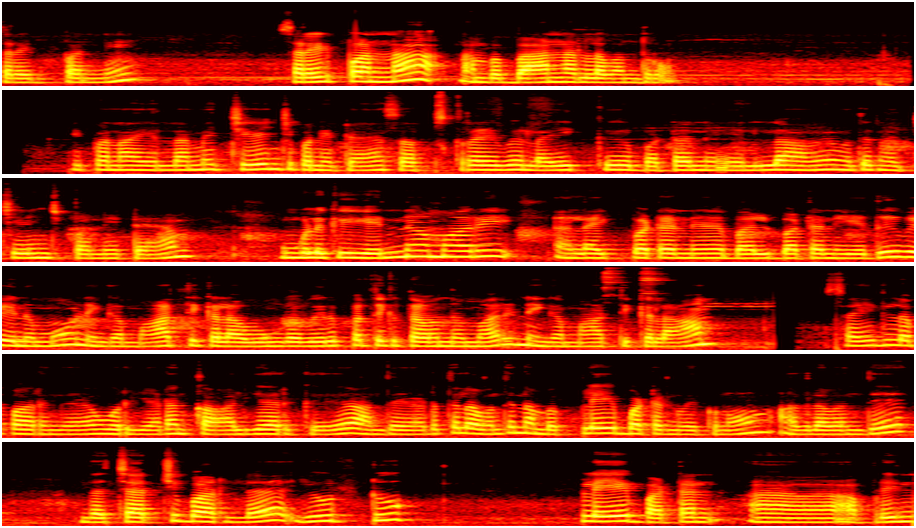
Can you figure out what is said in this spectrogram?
செலக்ட் பண்ணி செலக்ட் பண்ணால் நம்ம பேனரில் வந்துடும் இப்போ நான் எல்லாமே சேஞ்ச் பண்ணிட்டேன். சப்ஸ்கிரைபு லைக்கு பட்டன் எல்லாமே வந்து நான் சேஞ்ச் பண்ணிட்டேன். உங்களுக்கு என்ன மாதிரி லைக் பட்டனு பல் பட்டன் எது வேணுமோ நீங்கள் மாற்றிக்கலாம் உங்கள் விருப்பத்துக்கு தகுந்த மாதிரி நீங்கள் மாற்றிக்கலாம் சைடில் பாருங்கள் ஒரு இடம் காலியாக இருக்குது அந்த இடத்துல வந்து நம்ம ப்ளே பட்டன் வைக்கணும். அதில் வந்து இந்த சர்ச் பாரில் யூடியூப் ப்ளே பட்டன் அப்படின்னு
